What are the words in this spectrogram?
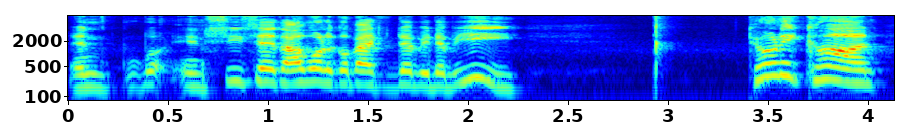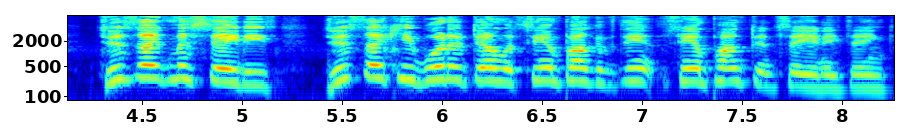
and and she said I want to go back to WWE. Tony Khan, just like Mercedes, just like he would have done with CM Punk if CM Punk didn't say anything,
